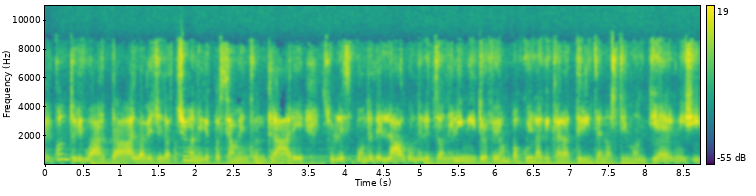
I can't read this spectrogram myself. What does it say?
Per quanto riguarda la vegetazione che possiamo incontrare sulle sponde del lago, nelle zone limitrofe, è un po' quella che caratterizza i nostri monti ernici,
